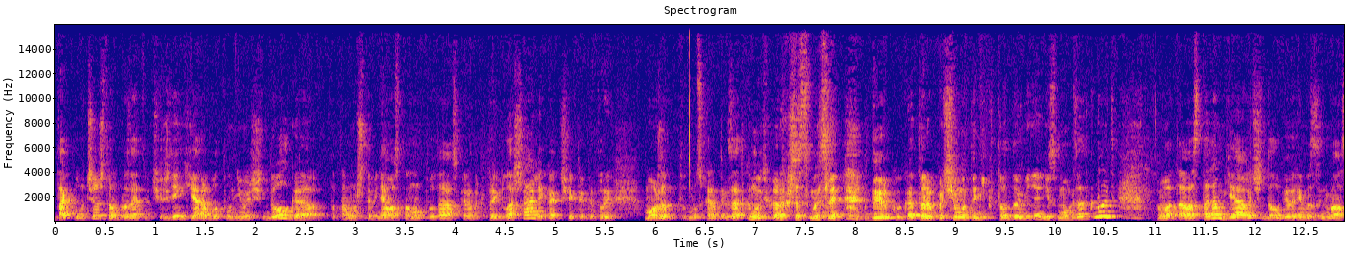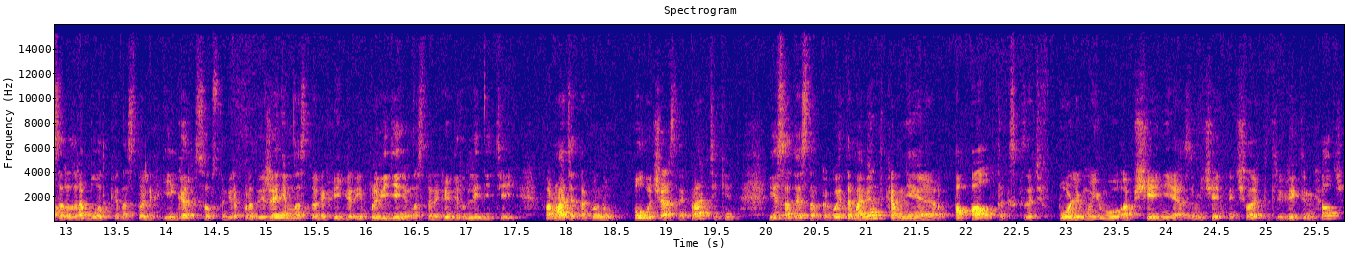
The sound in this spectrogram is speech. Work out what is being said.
Так получилось, что в образовательных учреждениях я работал не очень долго, потому что меня в основном туда, скажем так, приглашали, как человека, который может, ну, скажем так, заткнуть в хорошем смысле дырку, которую почему-то никто до меня не смог заткнуть. Вот. А в остальном я очень долгое время занимался разработкой настольных игр, собственно говоря, продвижением настольных игр и проведением настольных игр для детей. В формате такой, ну, получастной практики. И, соответственно, в какой-то момент ко мне попал, так сказать, в поле моего общения замечательный человек Виктор Михайлович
